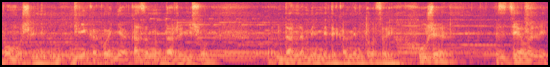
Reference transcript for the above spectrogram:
помощи ни- никакой не оказано, даже еще данными медикаментозой хуже сделали.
